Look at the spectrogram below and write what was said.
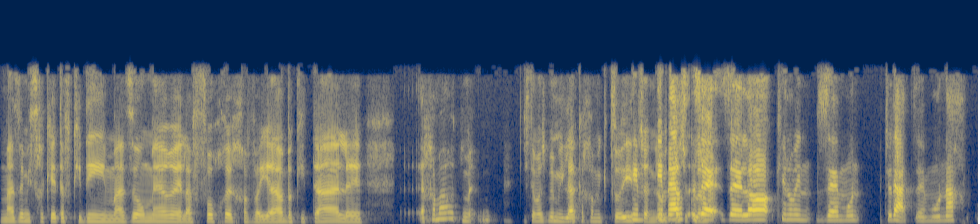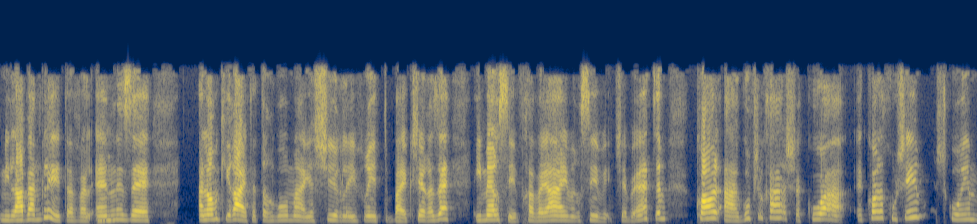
מה זה משחקי תפקידים, מה זה אומר אה, להפוך חוויה בכיתה ל... איך אמרת? להשתמש במילה ככה מקצועית שאני לא בטוחה שכולם... זה, זה לא, כאילו, זה מונ... את יודעת, זה מונח מילה באנגלית, אבל אין לזה אני לא מכירה את התרגום הישיר לעברית בהקשר הזה, אימרסיב, חוויה אימרסיבית, שבעצם כל הגוף שלך שקוע, כל החושים שקועים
